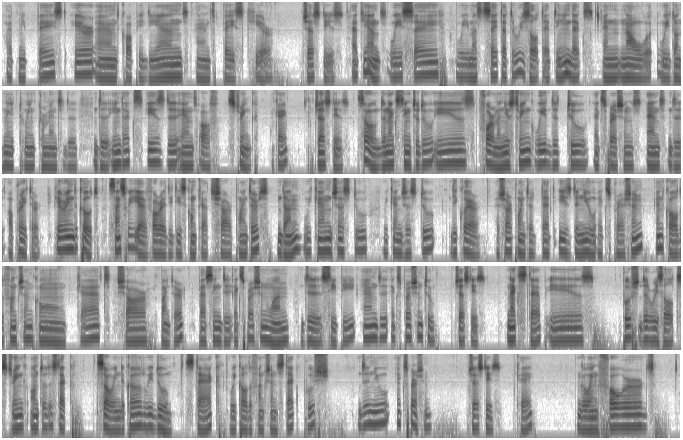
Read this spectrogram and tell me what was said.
Let me paste here and copy the end and paste here just this. At the end, we say, we must say that the result at the index, and now we don't need to increment the, the index, is the end of string. Okay? Just this. So, the next thing to do is form a new string with the two expressions and the operator. Here in the code, since we have already these concat char pointers done, we can just do we can just do declare a char pointer that is the new expression and call the function concat char pointer passing the expression 1 the cp and the expression 2 just this. Next step is push the result string onto the stack. So in the code we do stack we call the function stack push the new expression. Just this. Okay going forwards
